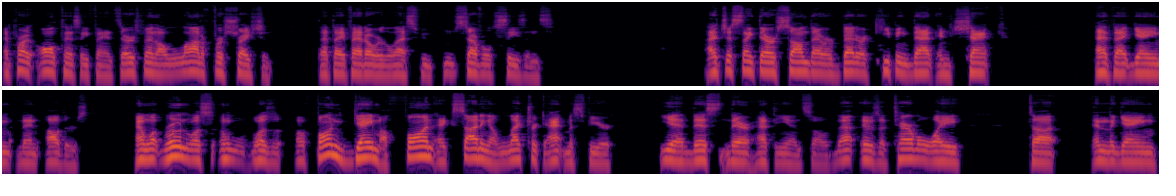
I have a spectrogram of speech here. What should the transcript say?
and probably all Tennessee fans, there's been a lot of frustration that they've had over the last few, several seasons. I just think there are some that are better at keeping that in check at that game than others. And what ruined was was a fun game, a fun, exciting, electric atmosphere. Yeah, this there at the end. So that it was a terrible way to end the game.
